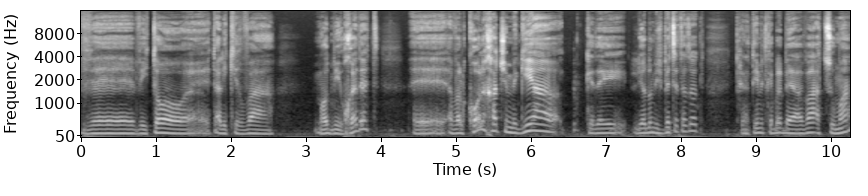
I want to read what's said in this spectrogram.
ו... ואיתו אה, הייתה לי קרבה מאוד מיוחדת, אה, אבל כל אחד שמגיע כדי להיות במשבצת הזאת, מבחינתי מתקבל באהבה עצומה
